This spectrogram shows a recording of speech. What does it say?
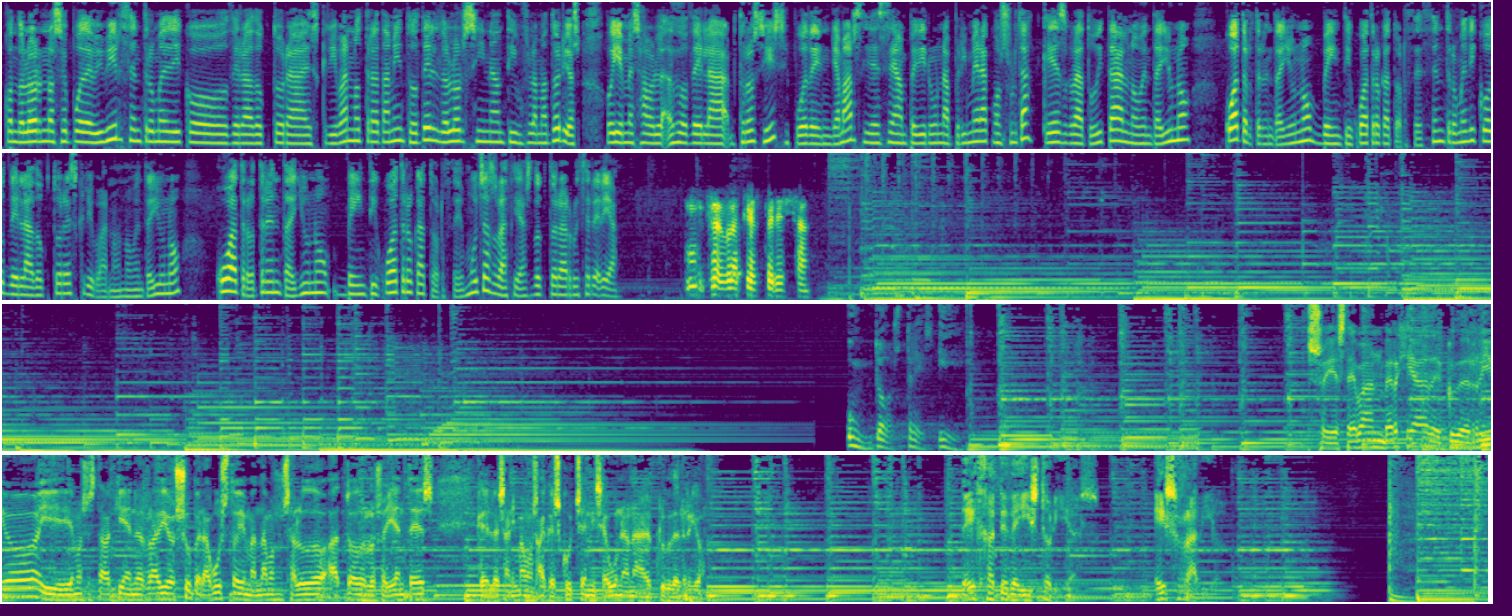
Con dolor no se puede vivir. Centro médico de la doctora Escribano, tratamiento del dolor sin antiinflamatorios. Hoy hemos hablado de la artrosis. Pueden llamar si desean pedir una primera consulta, que es gratuita al 91 431 2414. Centro médico de la doctora Escribano, 91 431 2414. Muchas gracias, doctora Ruiz Heredia. Muchas gracias, Teresa. Un, dos, tres y... Soy Esteban Bergia del Club del Río y hemos estado aquí en el radio súper a gusto y mandamos un saludo a todos los oyentes que les animamos a que escuchen y se unan al Club del Río. Déjate de historias. Es radio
